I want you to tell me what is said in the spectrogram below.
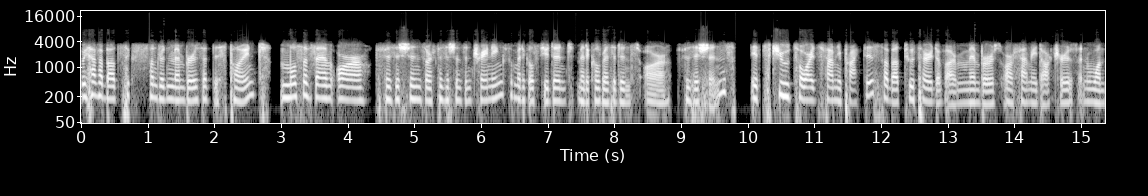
We have about 600 members at this point. Most of them are physicians or physicians in training, so medical student, medical residents, or physicians. It's skewed towards family practice, so about two thirds of our members are family doctors and one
